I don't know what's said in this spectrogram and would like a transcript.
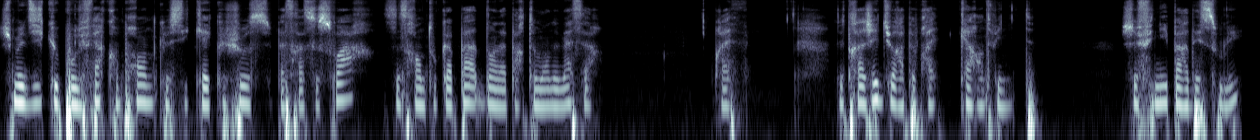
Je me dis que pour lui faire comprendre que si quelque chose se passera ce soir, ce ne sera en tout cas pas dans l'appartement de ma sœur. Bref, le trajet dure à peu près 40 minutes. Je finis par dessouler,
